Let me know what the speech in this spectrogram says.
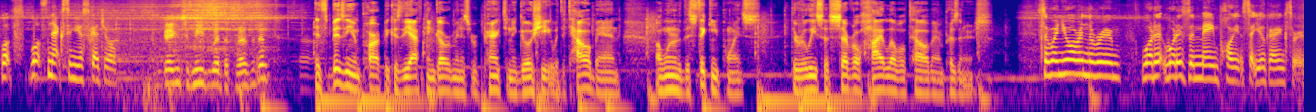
What's, what's next in your schedule? I'm going to meet with the president. It's busy in part because the Afghan government is preparing to negotiate with the Taliban on one of the sticking points the release of several high level Taliban prisoners. So, when you're in the room, what, what is the main points that you're going through?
